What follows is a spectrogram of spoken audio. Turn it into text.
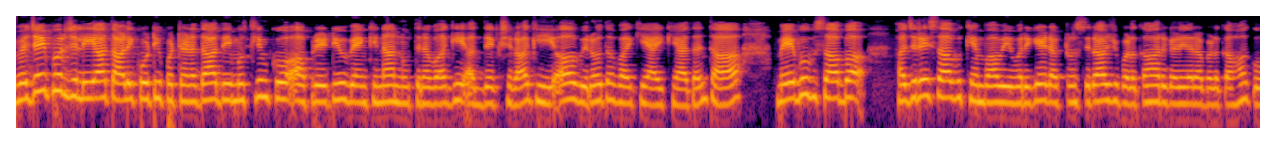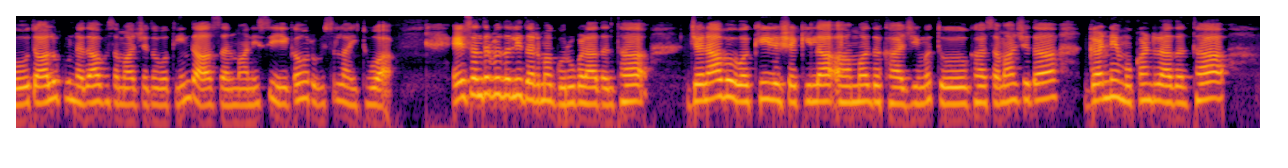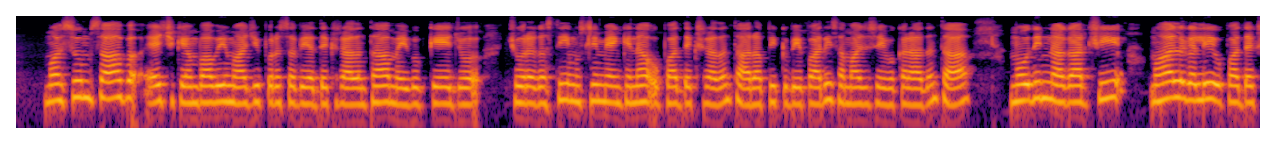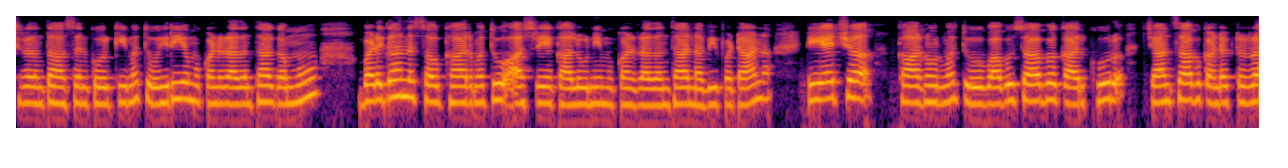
ವಿಜಯಪುರ ಜಿಲ್ಲೆಯ ತಾಳಿಕೋಟಿ ಪಟ್ಟಣದ the Muslim co operative ಬ್ಯಾಂಕಿನ ನೂತನವಾಗಿ ಅಧ್ಯಕ್ಷರಾಗಿ ಅವಿರೋಧವಾಗಿ ಆಯ್ಕೆಯಾದಂಥ ಮೆಹಬೂಬ್ ಸಾಬ್, ಹಜರೆ ಸಾಬ್ ಕೆಂಬಾವಿ ಅವರಿಗೆ ಡಾಕ್ಟರ್ ಸಿರಾಜ್ ಬಳಗಾರ್ ಗೆಳೆಯರ ಬಳಗ ಹಾಗೂ ತಾಲೂಕು ನದಾಬ್ ಸಮಾಜದ ವತಿಯಿಂದ ಸನ್ಮಾನಿಸಿ ಗೌರವಿಸಲಾಯಿತು. ಈ ಸಂದರ್ಭದಲ್ಲಿ ಧರ್ಮ ಗುರುಗಳಾದಂಥ ಜನಾಬ್ ವಕೀಲ್ ಶಕೀಲಾ ಅಹಮದ್ ಖಾಜಿ ಮತ್ತು ಸಮಾಜದ ಗಣ್ಯ ಮುಖಂಡರಾದಂಥ ಮಸೂಮ್ ಸಾಬ್ ಎಚ್. ಕೆಂಬಾವಿ ಮಾಜಿ ಪುರಸಭೆ ಅಧ್ಯಕ್ಷರಾದಂಥ ಮೈಬೂಬ್ ಕೆ ಜೋ ಚೋರಗಸ್ತಿ, ಮುಸ್ಲಿಂ ಬ್ಯಾಂಕಿನ ಉಪಾಧ್ಯಕ್ಷರಾದಂಥ ರಫೀಕ್ ಬೇಪಾರಿ, ಸಮಾಜ ಸೇವಕರಾದಂಥ ಮೋದಿನ್ ನಗಾರ್ಜಿ, ಮಹಲ್ಗಲ್ಲಿ ಉಪಾಧ್ಯಕ್ಷರಾದಂಥ ಹಸನ್ ಕೋರ್ಕಿ ಮತ್ತು ಹಿರಿಯ ಮುಖಂಡರಾದಂಥ ಗಮ್ಮು ಬಡಗಾನ್ ಸೌಖಾರ್ ಮತ್ತು ಆಶ್ರಯ ಕಾಲೋನಿ ಮುಖಂಡರಾದಂಥ ನಬಿ ಪಠಾಣ್ ಟಿಎಚ್ ಕಾರ್ನೂರ್ ಮತ್ತು ಬಾಬು ಸಾಬ್ ಕಾರ್ಕೂರ್, ಚಾಂದ್ ಸಾಬ್ ಕಂಡಕ್ಟರ್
